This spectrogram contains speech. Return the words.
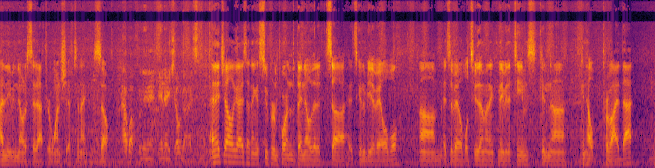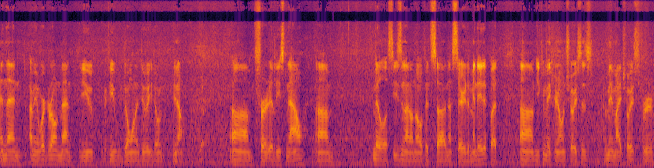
I didn't even notice it after one shift tonight. So. How about for the NHL guys? NHL guys, I think it's super important that they know that it's uh, it's going to be available. Um, it's available to them. I think maybe the teams can uh, can help provide that. And then, I mean, we're grown men. You, if you don't want to do it, you don't. You know. Um, for at least now, um, middle of the season, I don't know if it's uh, necessary to mandate it, but um, you can make your own choices. I made my choice for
